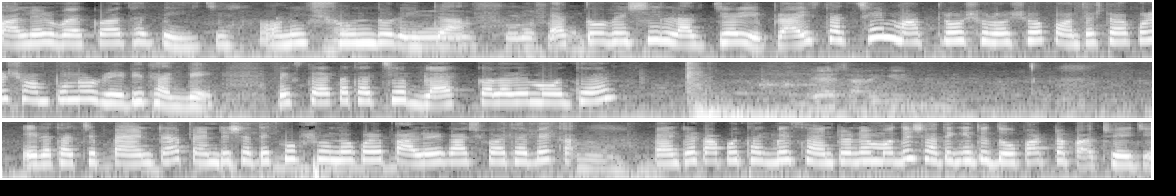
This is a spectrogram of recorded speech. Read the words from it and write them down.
পার্লের ওয়ার্ক করা থাকবে এই যে অনেক সুন্দর এইটা। এত বেশি লাক্সারি। প্রাইস থাকছে মাত্র ষোলোশো পঞ্চাশ টাকা করে সম্পূর্ণ রেডি থাকবে। নেক্সট একটা থাকছে ব্ল্যাক কালারের মধ্যে। এটা থাকছে প্যান্টটা। প্যান্টের সাথে খুব সুন্দর করে পালের কাজ করা থাকবে। প্যান্টের কাপড় থাকবে স্যান্টনের মধ্যে সাথে কিন্তু দোপারটা পাচ্ছ। এই যে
